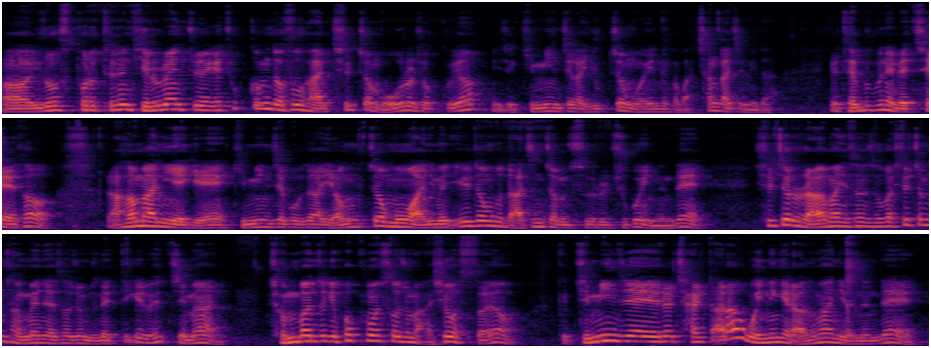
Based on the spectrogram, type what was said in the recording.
어, 유로스포르트는 디로렌조에게 조금 더 후한 7.5를 줬고요. 이제 김민재가 6.5에 있는 거 마찬가지입니다. 대부분의 매체에서 라흐마니에게 김민재보다 0.5 아니면 1 정도 낮은 점수를 주고 있는데 실제로 라흐마니 선수가 실점 장면에서 좀 눈에 띄기도 했지만 전반적인 퍼포먼스가 좀 아쉬웠어요. 그 김민재를 잘 따라오고 있는 게 라흐마니였는데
